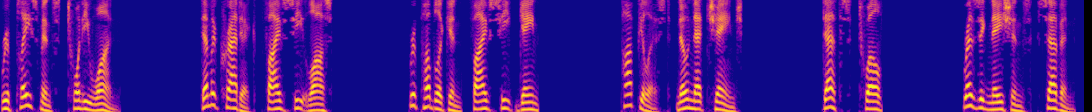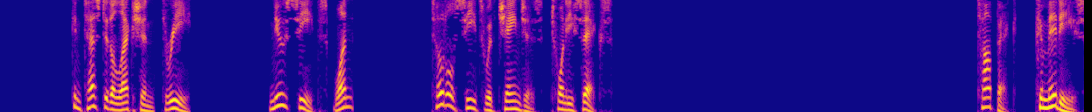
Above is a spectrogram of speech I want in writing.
Replacements 21 Democratic 5 seat loss. Republican 5 seat gain. Populist no net change Deaths 12 Resignations 7 Contested election 3 New seats 1 Total seats with changes 26 Topic. Committees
